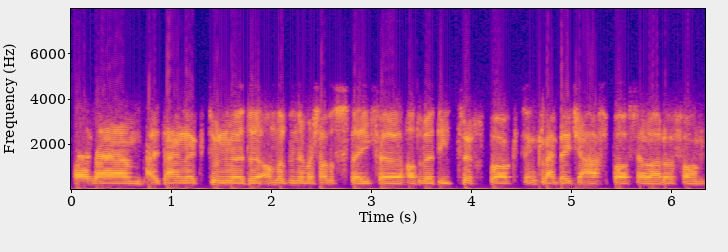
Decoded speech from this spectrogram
En um, uiteindelijk toen we de andere nummers hadden geschreven, hadden we die teruggepakt, een klein beetje aangepast en waren we van,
